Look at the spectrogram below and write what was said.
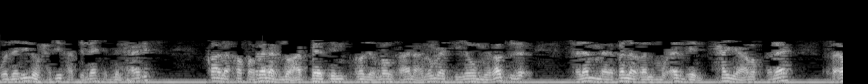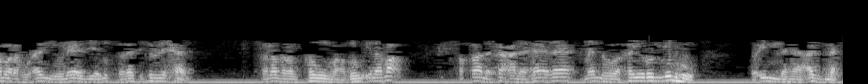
ودليله حديث عبد الله بن الحارث قال خطبنا ابن عباس رضي الله تعالى عنهما في يوم رجل فلما بلغ المؤذن حي على الصلاة فأمره أن ينادي بالصلاة في الرحال فنظر القوم بعضهم إلى بعض فقال فعل هذا من هو خير منه؟ وإنها عزمة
